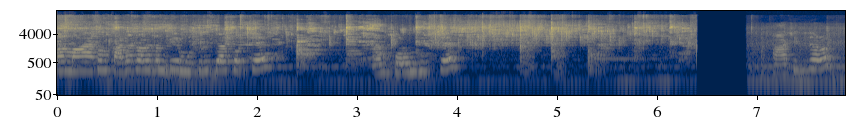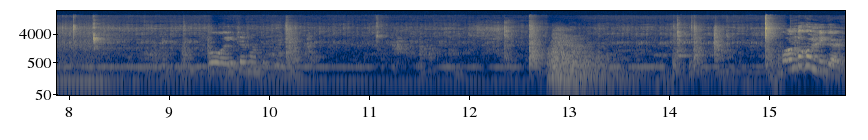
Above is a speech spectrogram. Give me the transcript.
আমার মা এখন কাঁচা টমেটো দিয়ে মুসুরির ডাল করছে। আমি ফোড়ন দিচ্ছে। দি ধরো। ও, এইটার মধ্যে বন্ধ করলি কেন?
